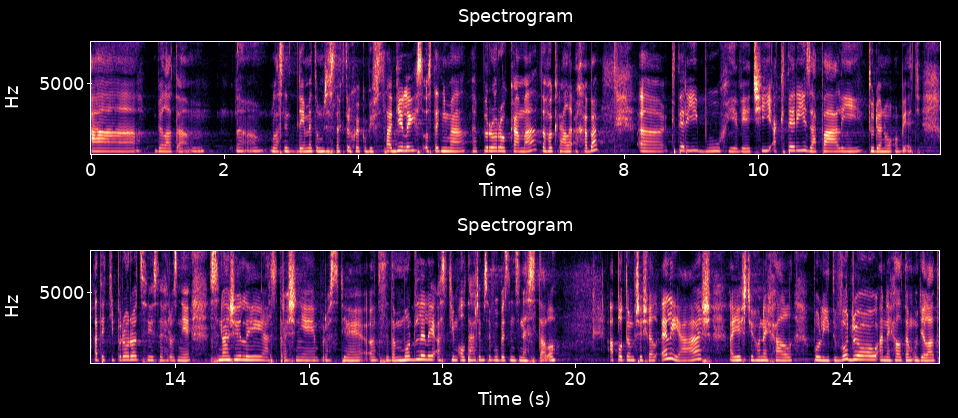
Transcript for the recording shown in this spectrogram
a byla tam vlastně dejme tomu, že se tak trochu jakoby vsadili s ostatníma eh, prorokama toho krále Achaba, eh, který Bůh je větší a který zapálí tu danou oběť. A teď ti proroci se hrozně snažili a strašně prostě eh, se tam modlili a s tím oltářem se vůbec nic nestalo. A potom přišel Eliáš a ještě ho nechal polít vodou a nechal tam udělat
